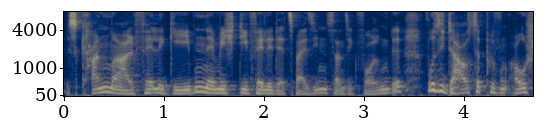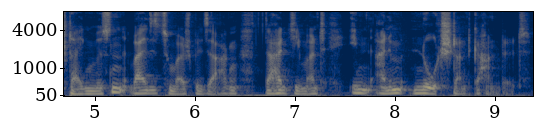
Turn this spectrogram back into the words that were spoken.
es kann mal Fälle geben, nämlich die Fälle der 227 folgende, wo Sie da aus der Prüfung aussteigen müssen, weil Sie zum Beispiel sagen, da hat jemand in einem Notstand gehandelt.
